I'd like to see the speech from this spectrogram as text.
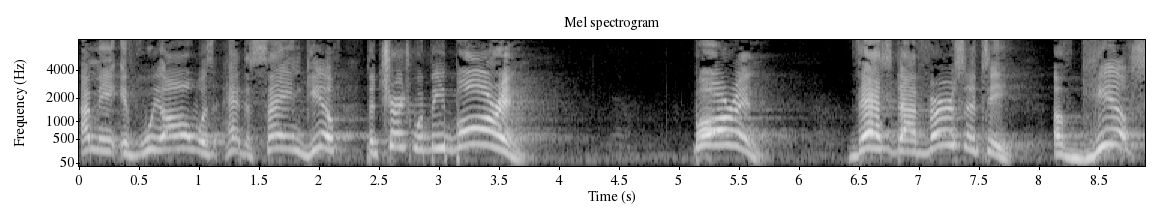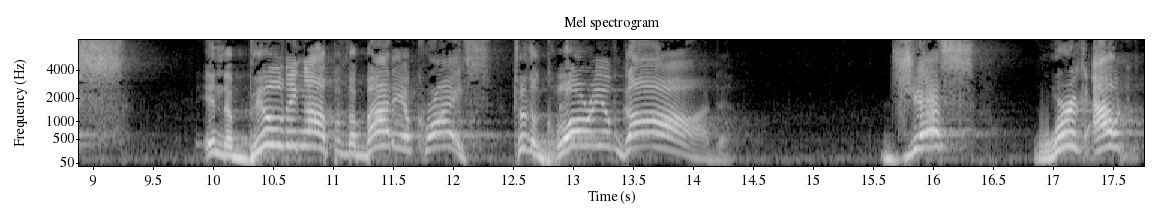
I mean, if we all was, had the same gift, the church would be boring. Boring. There's diversity of gifts in the building up of the body of Christ to the glory of God. Just work out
